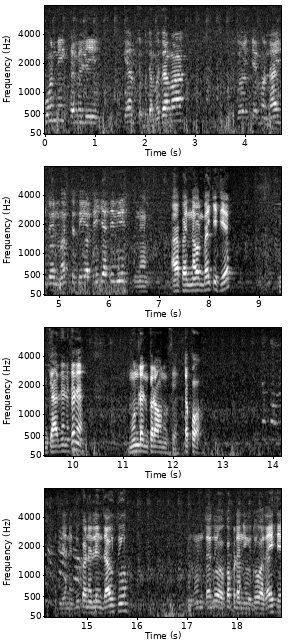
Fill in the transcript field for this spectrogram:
મોર્નિંગ ફેમિલી. કેમ છો બધા મજામાં? નાઈન ધોઈને મસ્ત તૈયાર થઈ એવી અને આ ભાઈ નવન બાકી છે. કેમ કે આજે છે ને મુંડન કરાવવાનું છે. ટકો. એટલે એને દુકાને લઈને જાઉં છું. મમતા જો કપડાં ને એવું ધોવા જાય છે.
